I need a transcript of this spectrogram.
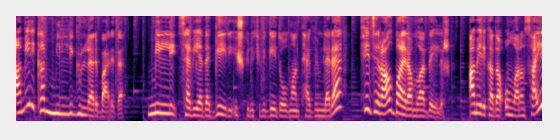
Amerika milli günləri barədə. Milli səviyyədə qeyri iş günü kimi qeyd olunan təqvimlərə federal bayramlar deyilir. Amerikada onların sayı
